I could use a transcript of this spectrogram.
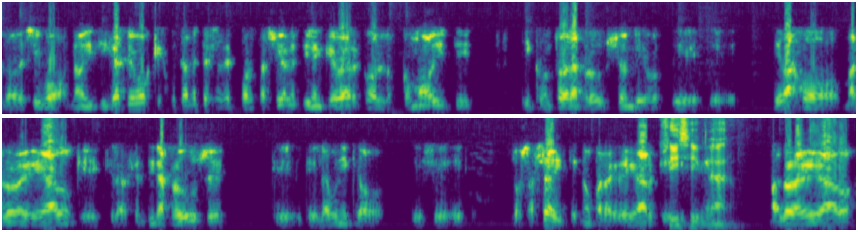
lo decís vos, ¿no? Y fíjate vos que justamente esas exportaciones tienen que ver con los commodities y con toda la producción de, de- de- de bajo valor agregado que, que la Argentina produce, que, que la única es eh, los aceites, ¿no? Para agregar que, Sí, que sí, tienen claro. valor agregado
